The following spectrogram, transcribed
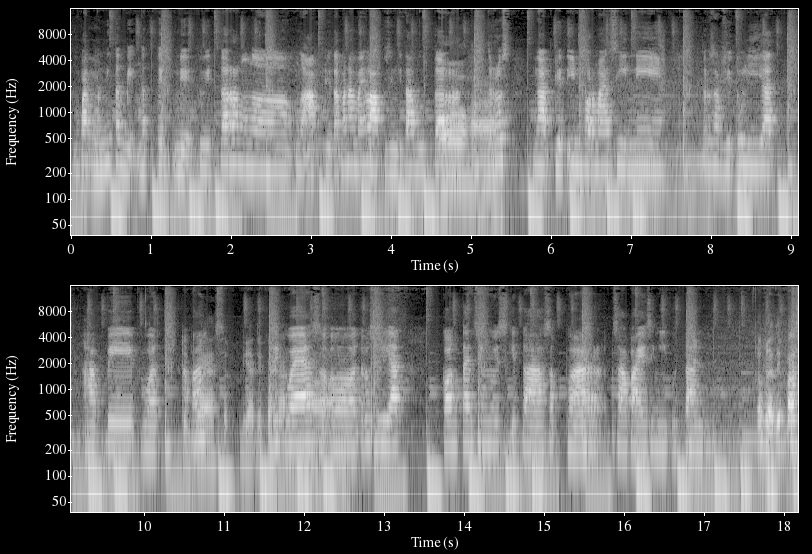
Empat Hmm. menit ambil ngetik di Twitter nge nge-update apa namanya lagu yang kita puter Oh, ha. terus ngupdate informasi ini. Terus habis itu lihat HP buat apa? Request lihat request request Ah, ah. uh, terus lihat konten sing wis kita sebar siapa sing ikutan. Oh berarti pas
